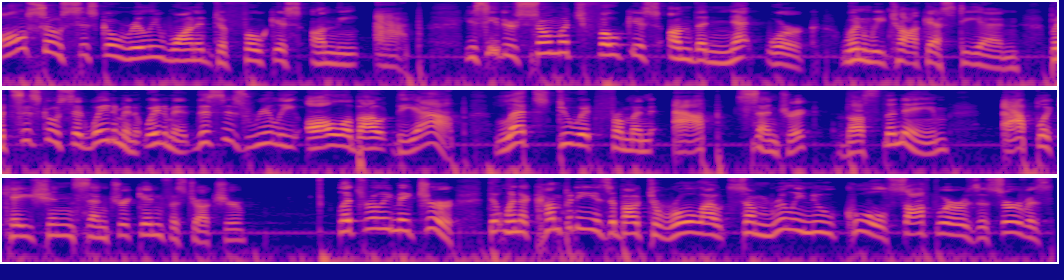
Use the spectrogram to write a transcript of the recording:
Also, Cisco really wanted to focus on the. You see, there's so much focus on the network when we talk SDN, but Cisco said, wait a minute, wait a minute, this is really all about the app. Let's do it from an app centric, thus the name, application centric infrastructure Let's really make sure that when a company is about to roll out some really new cool software as a service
